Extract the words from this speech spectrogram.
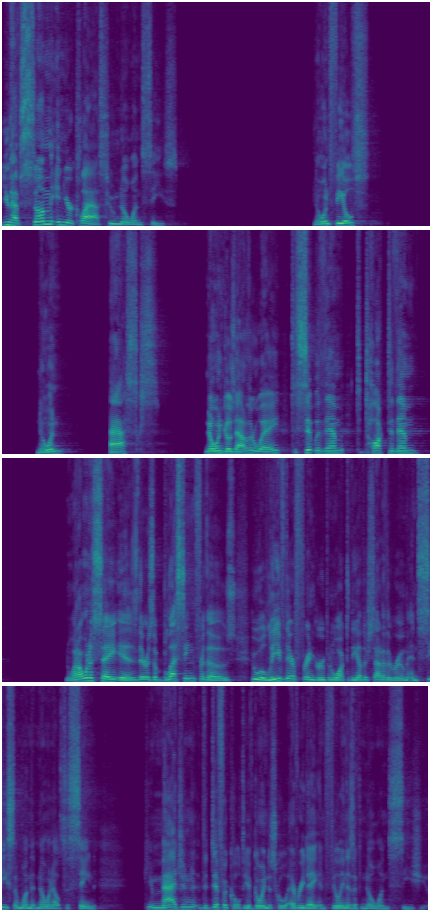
you have some in your class who no one sees. No one feels, no one asks, no one goes out of their way to sit with them, to talk to them. And what I want to say is there is a blessing for those who will leave their friend group and walk to the other side of the room and see someone that no one else has seen. Can you imagine the difficulty of going to school every day and feeling as if no one sees you?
